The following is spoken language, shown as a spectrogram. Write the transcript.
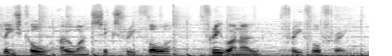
please call 01634 310 343.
